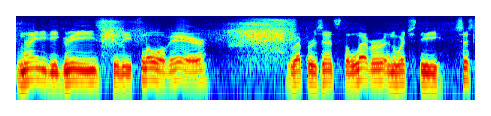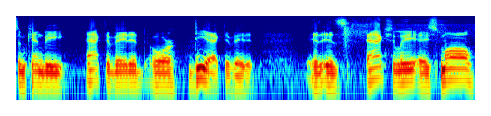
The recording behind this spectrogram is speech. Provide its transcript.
90 degrees to the flow of air represents the lever in which the system can be activated or deactivated. It is actually a small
